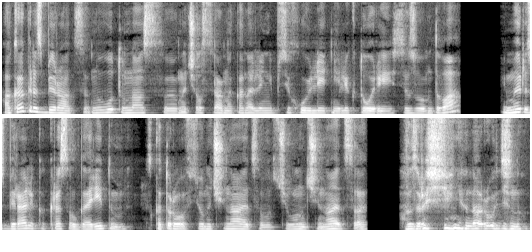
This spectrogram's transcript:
А как разбираться? Ну вот у нас э, начался на канале «Не психуй» летний лекторий сезон 2, и мы разбирали как раз алгоритм, с которого все начинается, вот с чего начинается возвращение на родину.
